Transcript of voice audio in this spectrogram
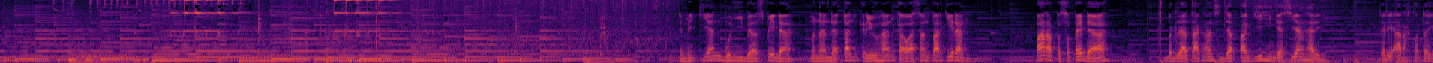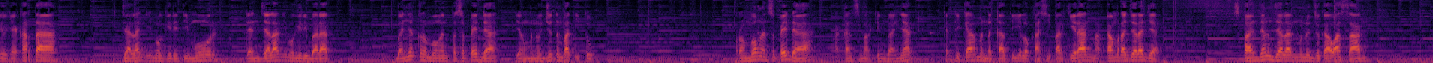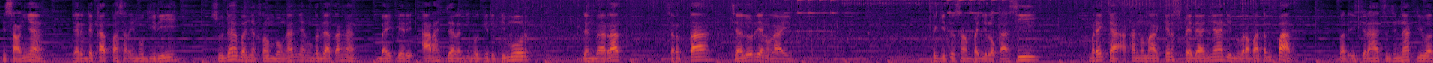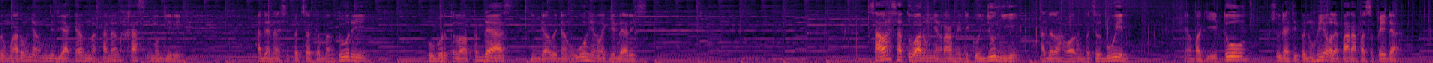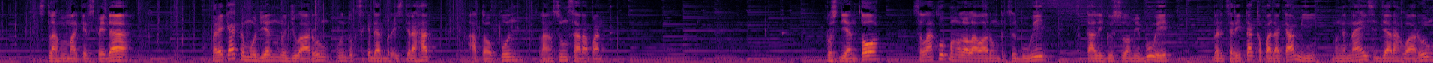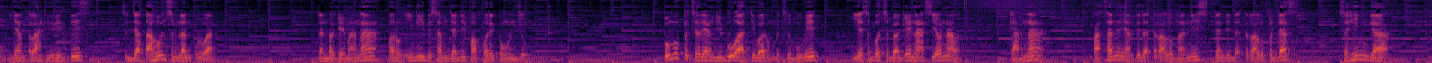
Demikian bunyi bel sepeda menandakan keriuhan kawasan parkiran. Para pesepeda berdatangan sejak pagi hingga siang hari dari arah kota Yogyakarta, Jalan Imogiri Timur, dan Jalan Imogiri Barat. Banyak rombongan pesepeda yang menuju tempat itu rombongan sepeda akan semakin banyak ketika mendekati lokasi parkiran makam raja-raja. Sepanjang jalan menuju kawasan, misalnya dari dekat Pasar Imogiri, sudah banyak rombongan yang berdatangan, baik dari arah Jalan Imogiri Timur dan Barat, serta jalur yang lain. Begitu sampai di lokasi, mereka akan memarkir sepedanya di beberapa tempat beristirahat sejenak di warung-warung yang menyediakan makanan khas Imogiri. Ada nasi pecel kembang turi, bubur telur pedas, hingga wedang uwuh yang legendaris. Salah satu warung yang ramai dikunjungi adalah warung pecel buin, yang pagi itu sudah dipenuhi oleh para pesepeda. Setelah memarkir sepeda, mereka kemudian menuju warung untuk sekedar beristirahat ataupun langsung sarapan. Rusdianto, selaku pengelola warung pecel Buit sekaligus suami Buit, bercerita kepada kami mengenai sejarah warung yang telah dirintis sejak tahun 90-an dan bagaimana warung ini bisa menjadi favorit pengunjung. Bumbu pecel yang dibuat di warung pecel Buit ia sebut sebagai nasional karena rasanya yang tidak terlalu manis dan tidak terlalu pedas sehingga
